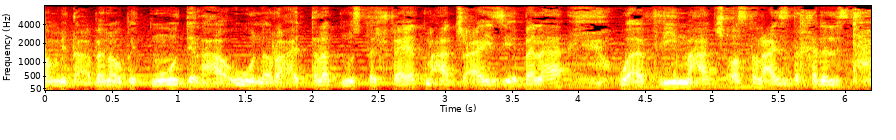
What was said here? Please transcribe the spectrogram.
مامي تعبانة وبتموت الحقونا. راحت ثلاث مستشفيات ما حدش عايز يقبلها وقافلين ما حدش أصلا عايز يدخلها الاستقبال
